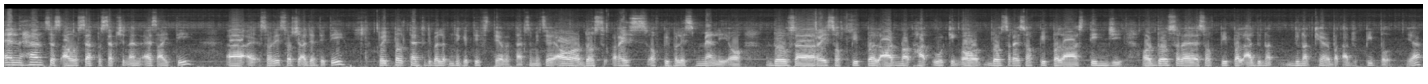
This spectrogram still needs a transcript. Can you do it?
Enhances our self-perception and SIT uh, sorry social identity people tend to develop negative stereotypes. I mean say oh those race of people is manly or those uh, race of people are not hardworking or those race of people are stingy or those race of people are do not do not care about other people yeah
